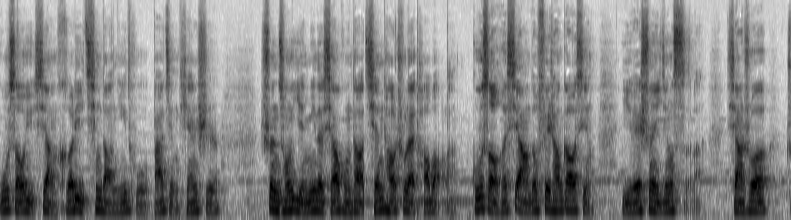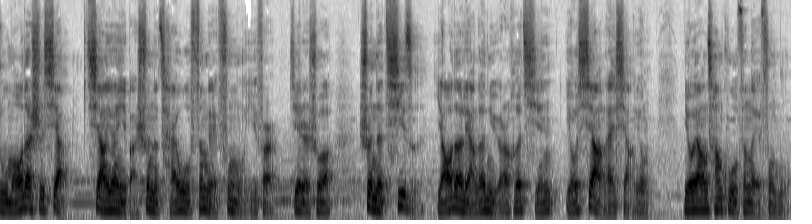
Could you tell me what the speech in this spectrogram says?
瞽叟与象合力倾倒泥土，把井填实。舜从隐秘的小孔道潜逃出来逃跑了。瞽叟和象都非常高兴，以为舜已经死了。象说：“主谋的是象，象愿意把舜的财物分给父母一份。”接着说：“舜的妻子尧的两个女儿和琴由象来享用，牛羊仓库分给父母。”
